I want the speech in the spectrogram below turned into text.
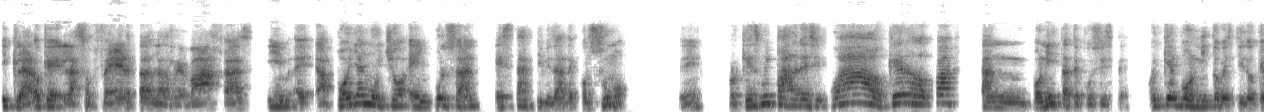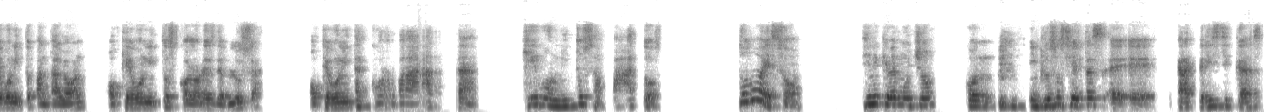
Y claro que las ofertas, las rebajas eh, apoyan mucho e impulsan esta actividad de consumo, ¿sí? Porque es muy padre decir, wow, qué ropa tan bonita te pusiste. Hoy qué bonito vestido, qué bonito pantalón, o qué bonitos colores de blusa, o qué bonita corbata, qué bonitos zapatos. Todo eso tiene que ver mucho con incluso ciertas eh, eh, características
